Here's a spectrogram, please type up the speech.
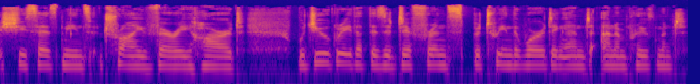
she says means try very hard. Would you agree that there's a difference between the wording and an improvement?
